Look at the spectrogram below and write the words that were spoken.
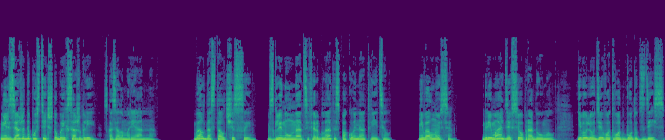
Нельзя же допустить, чтобы их сожгли», — сказала Марианна. Белл достал часы, взглянул на циферблат и спокойно ответил. «Не волнуйся. Гримальди все продумал. Его люди вот-вот будут здесь.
